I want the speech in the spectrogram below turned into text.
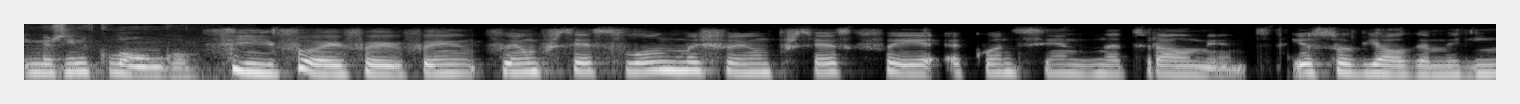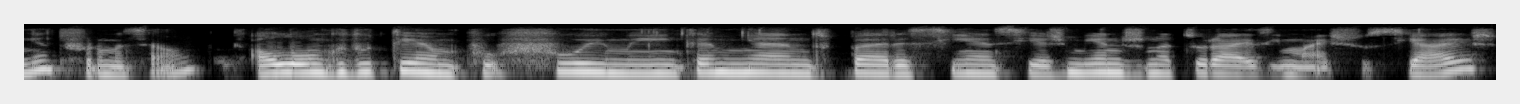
Imagino que longo. Sim, foi, foi, foi, foi um processo longo, mas foi um processo que foi acontecendo naturalmente. Eu sou bióloga marinha de formação. Ao longo do tempo fui-me encaminhando para ciências menos naturais e mais sociais.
